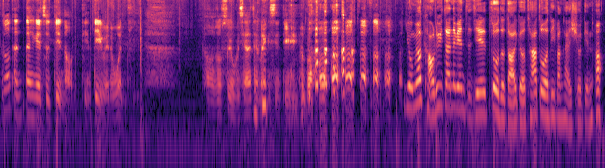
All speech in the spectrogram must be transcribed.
他说：“那那应该是电脑电电源的问题。”我说：“所以我们现在再买个 新的电源吧。”有没有考虑在那边直接坐着找一个插座的地方开始修电脑？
